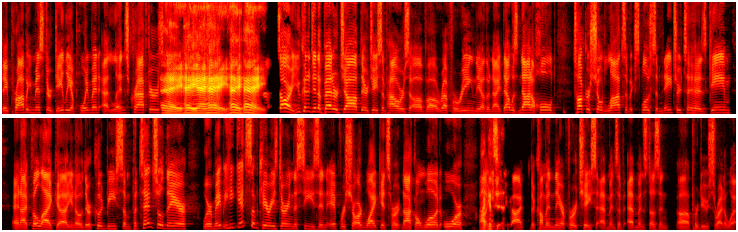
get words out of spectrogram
They probably missed their daily appointment at Lens Crafters. Hey, hey, hey, hey, hey, hey. Sorry, you could have did a better job there, Jason Powers, of uh, refereeing the other night. That was not a hold. Tucker showed lots of explosive nature to his game, and I feel like uh, you know there could be some potential there where maybe he gets some carries during the season if Rachaad White gets hurt. Knock on wood, or I could see the guy to come in there for Chase Edmonds if Edmonds doesn't uh, produce right away.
